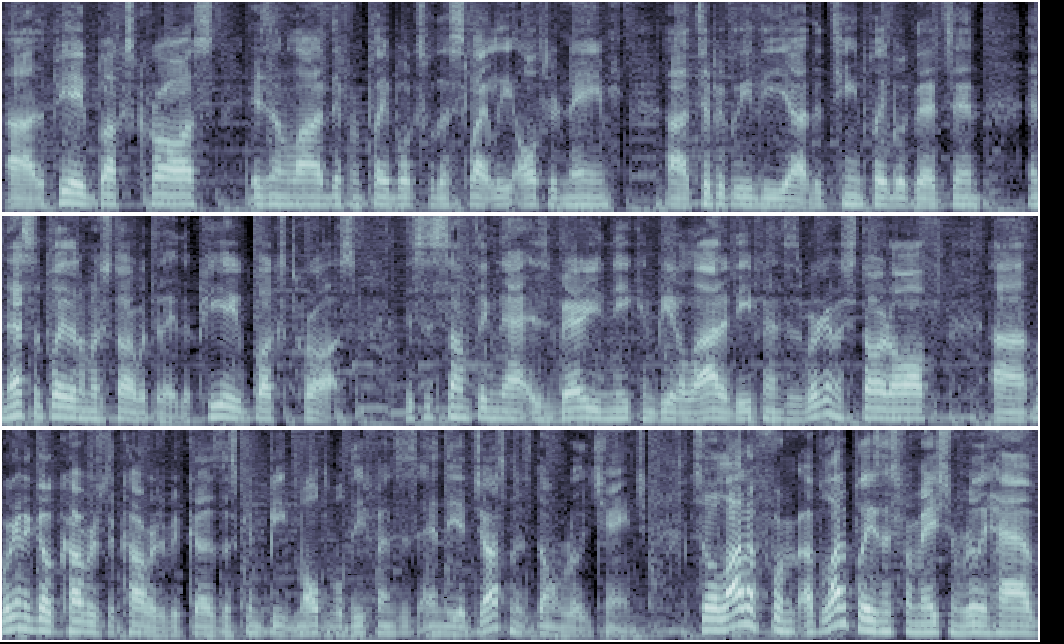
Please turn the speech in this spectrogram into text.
Uh, the PA Bucks cross is in a lot of different playbooks with a slightly altered name. Uh, typically the uh, the team playbook that it's in, and that's the play that I'm going to start with today. The PA Bucks cross. This is something that is very unique and beat a lot of defenses. We're going to start off. Uh, we're going to go coverage to coverage because this can beat multiple defenses, and the adjustments don't really change. So a lot of form, a lot of plays in this formation really have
